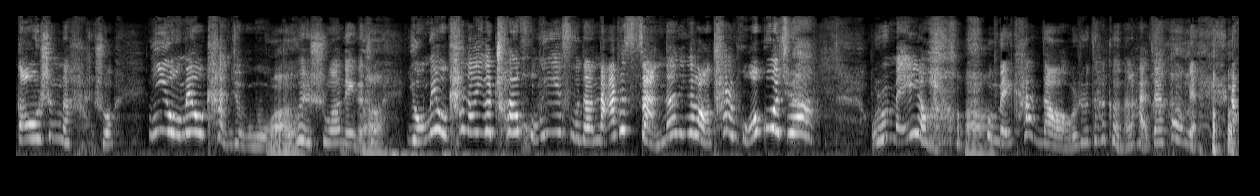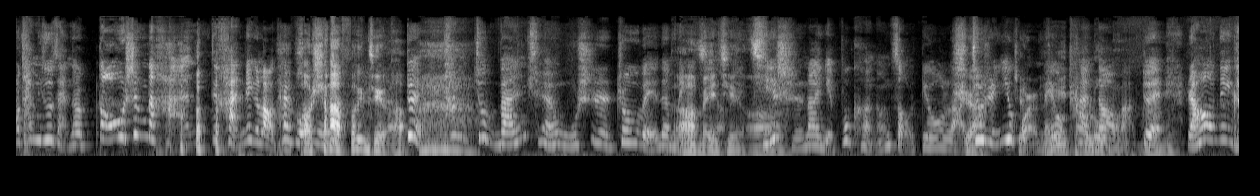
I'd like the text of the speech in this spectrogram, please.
高声的喊说：“你有没有看？就我我不会说那个说啊有没有看到一个穿红衣服的拿着伞的那个老太婆过去了？”我说没有，啊 我没看到。我说她可能还在后面。然后他们就在那儿高声的喊 喊那个老太婆好煞。风景啊！对他们就完全无视周围的美景，啊美景啊。其实呢也不可能走丢了，是啊就是一会儿没有看到路嘛对，嗯。然后那个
